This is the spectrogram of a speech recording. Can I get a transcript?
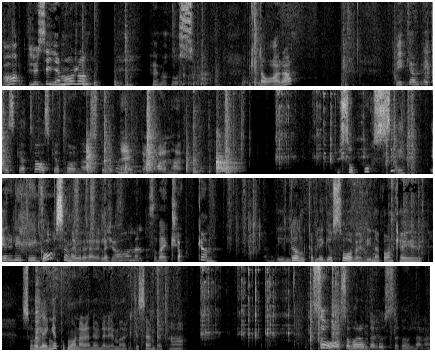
Ja, Lucia-morgon hemma hos Klara. Vilken bricka ska jag ta? Ska jag ta den här stora? Nej, jag tar den här. Du är så bossig. Är du lite i gasen över det här eller? Ja, men alltså vad är klockan? Ja, men det är lugnt, de ligger och sover. Dina barn kan ju sova länge på morgonen nu när det är mörk december. Ja. Så, och så var de där lussebullarna.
